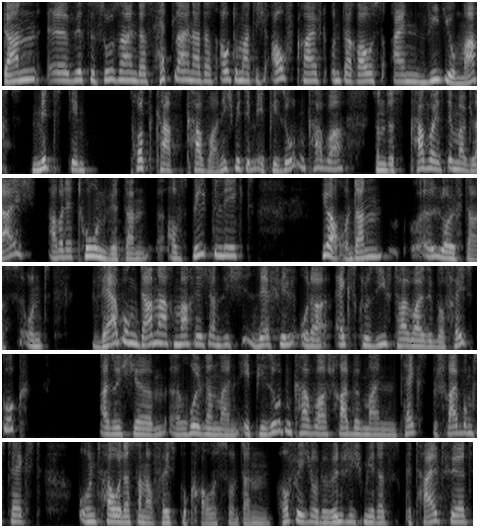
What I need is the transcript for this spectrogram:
dann äh, wird es so sein, dass Headliner das automatisch aufgreift und daraus ein Video macht mit dem Podcast-Cover, nicht mit dem Episoden-Cover, sondern das Cover ist immer gleich, aber der Ton wird dann aufs Bild gelegt. Ja, und dann äh, läuft das. Und Werbung danach mache ich an sich sehr viel oder exklusiv teilweise über Facebook. Also ich ähm, äh, hole dann mein Episodencover, schreibe meinen Text, Beschreibungstext und haue das dann auf Facebook raus. Und dann hoffe ich oder wünsche ich mir, dass es geteilt wird.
